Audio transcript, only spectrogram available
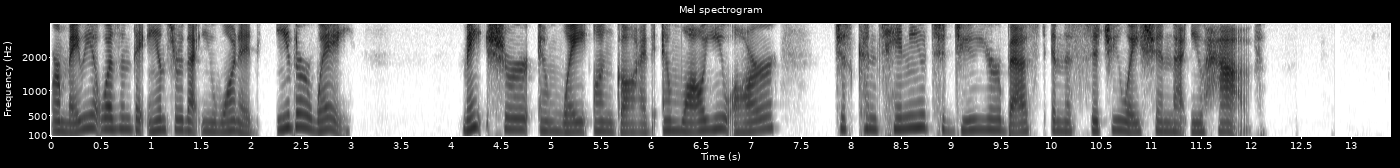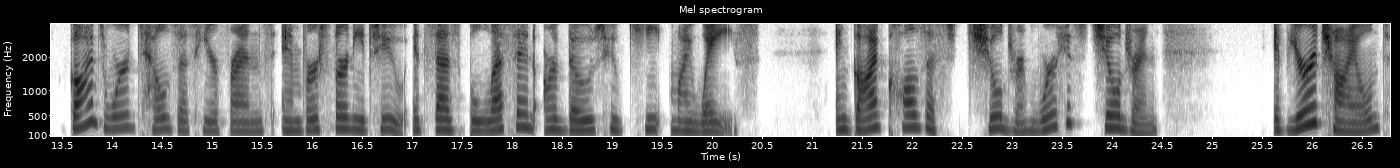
or maybe it wasn't the answer that you wanted, either way, make sure and wait on God. And while you are, just continue to do your best in the situation that you have. God's word tells us here, friends, in verse 32, it says, Blessed are those who keep my ways. And God calls us children. We're his children. If you're a child,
